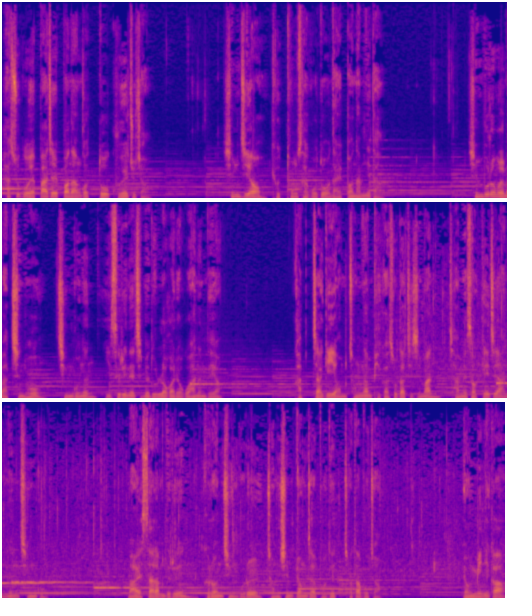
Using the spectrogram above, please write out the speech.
하수구에 빠질 뻔한 것도 구해주죠. 심지어 교통사고도 날 뻔합니다. 심부름을 마친 후 진구는 이슬인의 집에 놀러 가려고 하는데요. 갑자기 엄청난 비가 쏟아지지만 잠에서 깨지 않는 진구. 마을 사람들은 그런 진구를 정신병자 보듯 쳐다보죠. 영민이가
